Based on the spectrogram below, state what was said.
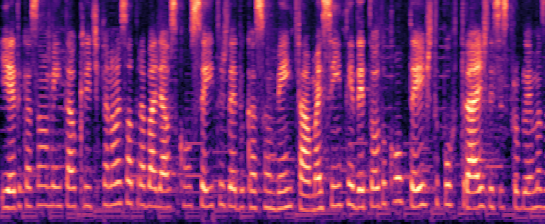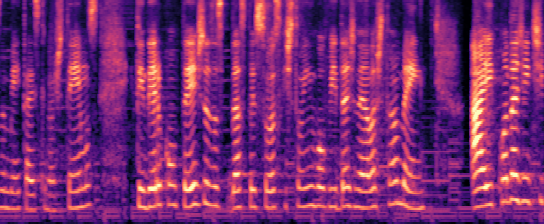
E a educação ambiental crítica não é só trabalhar os conceitos da educação ambiental, mas sim entender todo o contexto por trás desses problemas ambientais que nós temos, entender o contexto das pessoas que estão envolvidas nelas também. Aí, quando a gente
